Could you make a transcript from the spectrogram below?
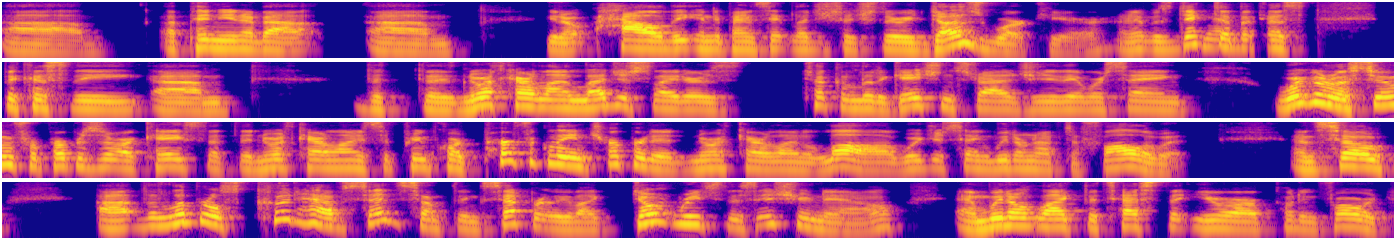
uh, opinion about um, you know how the independent state legislature theory does work here, and it was dicta yeah. because because the um, the the North Carolina legislators took a litigation strategy. They were saying we're going to assume for purposes of our case that the North Carolina Supreme Court perfectly interpreted North Carolina law. We're just saying we don't have to follow it. And so uh, the liberals could have said something separately, like, don't reach this issue now, and we don't like the test that you are putting forward.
